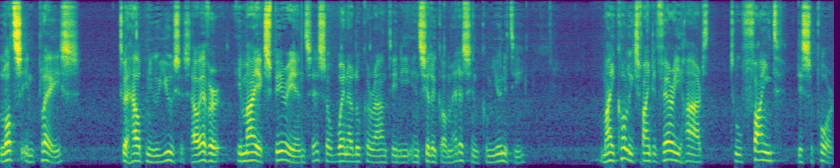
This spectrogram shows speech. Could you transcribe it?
lots in place to help new users. However, in my experience, eh, so when I look around in the in silico medicine community, my colleagues find it very hard to find this support.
